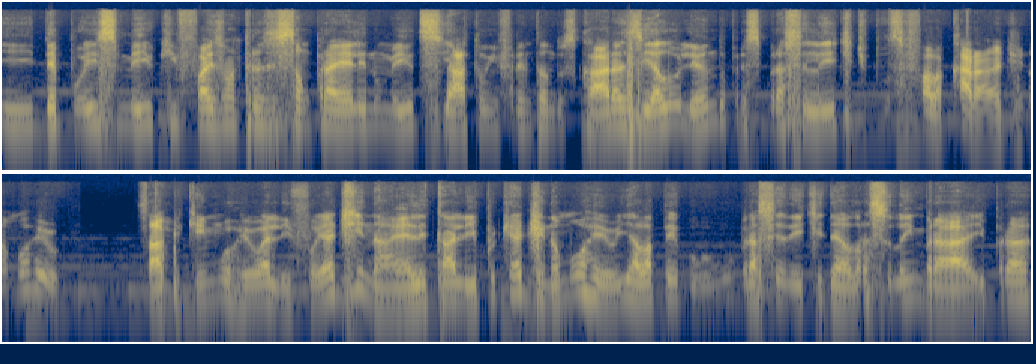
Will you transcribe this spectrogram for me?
E depois meio que faz uma transição para Ellie no meio de Seattle enfrentando os caras e ela olhando para esse bracelete, tipo, você fala, cara, a Dina morreu. Sabe, quem morreu ali foi a Dina. A Ellie tá ali porque a Dina morreu e ela pegou o bracelete dela para se lembrar e para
